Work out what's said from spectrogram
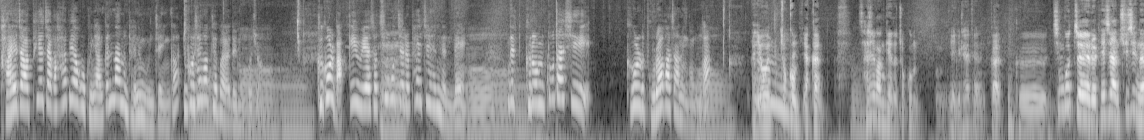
가해자와 피해자가 합의하고 그냥 끝나면 되는 문제인가? 이걸 어, 생각해봐야 되는 어, 거죠. 어, 그걸 막기 위해서 친고죄를 폐지했는데, 어, 근데 그럼 또 다시 그걸로 돌아가자는 건가? 어, 아니, 이건 그럼- 조금 약간 음. 사실관계도 조금 얘기를 해야 돼요. 그러니까 그 친고죄를 폐지한 취지는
